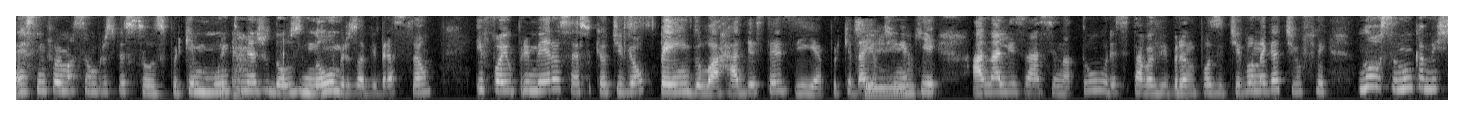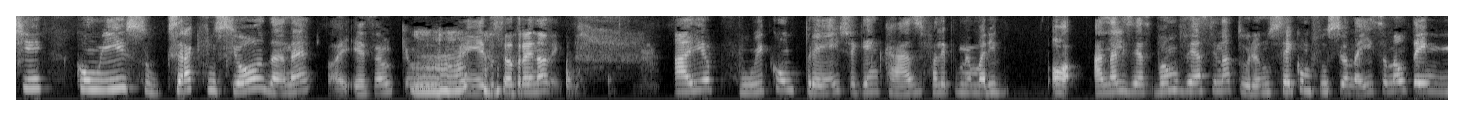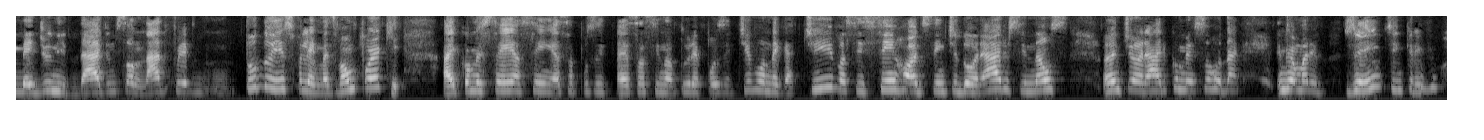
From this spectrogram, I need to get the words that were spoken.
essa informação para as pessoas, porque muito me ajudou os números, a vibração. E foi o primeiro acesso que eu tive ao pêndulo, à radiestesia, porque daí Sim. eu tinha que analisar a assinatura, se estava vibrando positivo ou negativo. Eu falei, nossa, nunca mexi com isso. Será que funciona, né? Esse é o que eu uhum. ganhei do seu treinamento. Aí eu fui, comprei, cheguei em casa, falei pro meu marido, ó, analisei, vamos ver a assinatura. Eu não sei como funciona isso, eu não tenho mediunidade, não sou nada. Falei, tudo isso, falei, mas vamos por aqui. Aí comecei assim, essa, essa assinatura é positiva ou negativa? Se sim, rode sentido horário, se não, anti-horário. Começou a rodar. E meu marido, gente, incrível.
